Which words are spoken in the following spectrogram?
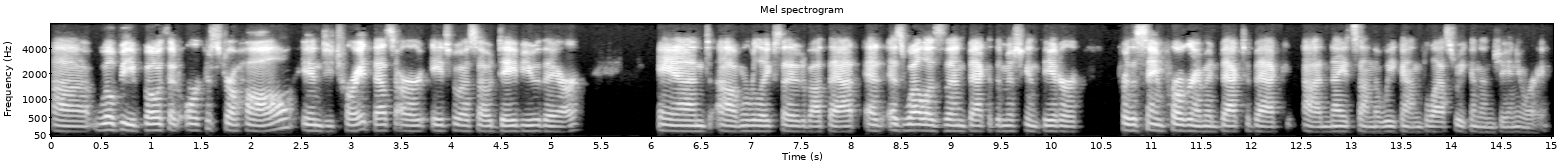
uh, we'll be both at Orchestra Hall in Detroit. That's our A2SO debut there. And um, we're really excited about that, as well as then back at the Michigan Theater for the same program and back to back nights on the weekend, last weekend in January.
